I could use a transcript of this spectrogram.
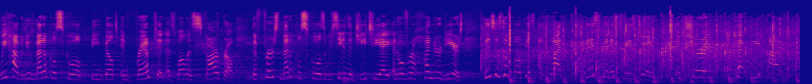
We have a new medical school being built in Brampton as well as Scarborough, the first medical schools that we've seen in the GTA in over 100 years. This is the focus of what this ministry is doing, ensuring that we have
